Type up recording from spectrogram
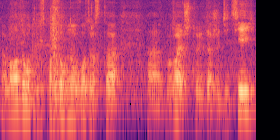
молодого трудоспособного возраста, бывает, что и даже детей.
